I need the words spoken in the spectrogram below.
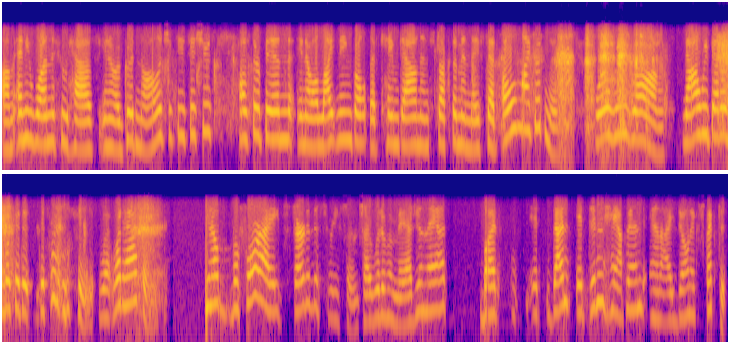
um, anyone who has you know a good knowledge of these issues. Has there been you know a lightning bolt that came down and struck them, and they said, "Oh my goodness, were we wrong? Now we better look at it differently." What, what happened? You know, before I started this research, I would have imagined that, but it then it didn't happen, and I don't expect it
